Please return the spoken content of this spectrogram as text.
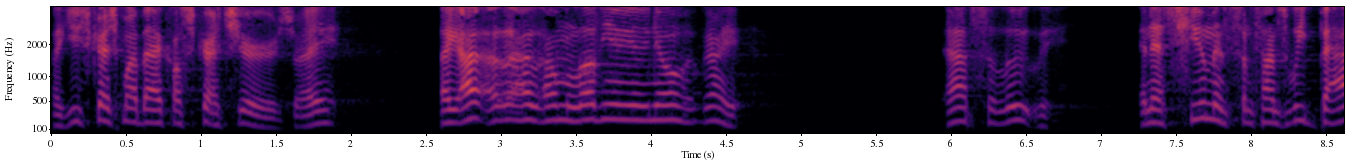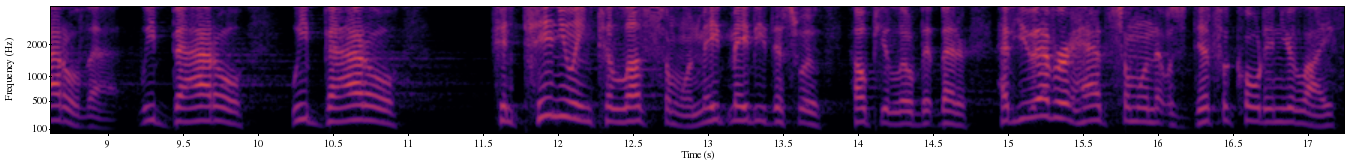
Like you scratch my back, I'll scratch yours, right? Like, I, I, I'm love you, you know, right. Absolutely. And as humans, sometimes we battle that. We battle, we battle continuing to love someone. Maybe, maybe, this will help you a little bit better. Have you ever had someone that was difficult in your life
